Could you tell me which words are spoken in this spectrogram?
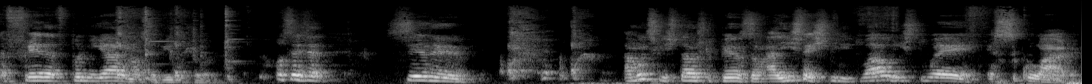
a fé deve permear a nossa vida toda. Ou seja, ser. Há muitos cristãos que pensam, ah, isto é espiritual, isto é, é secular.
